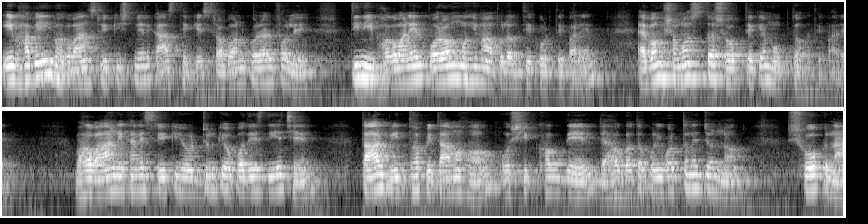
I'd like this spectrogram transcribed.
এভাবেই ভগবান শ্রীকৃষ্ণের কাছ থেকে শ্রবণ করার ফলে তিনি ভগবানের পরম মহিমা উপলব্ধি করতে পারেন এবং সমস্ত শোক থেকে মুক্ত হতে পারেন। ভগবান এখানে শ্রীকৃ অর্জুনকে উপদেশ দিয়েছেন, তার বৃদ্ধ পিতামহ ও শিক্ষকদের দেহগত পরিবর্তনের জন্য শোক না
